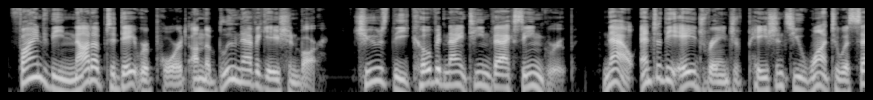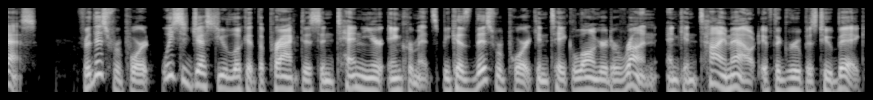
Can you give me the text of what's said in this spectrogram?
Find the Not Up to Date report on the blue navigation bar. Choose the COVID 19 vaccine group. Now enter the age range of patients you want to assess. For this report, we suggest you look at the practice in 10 year increments because this report can take longer to run and can time out if the group is too big.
